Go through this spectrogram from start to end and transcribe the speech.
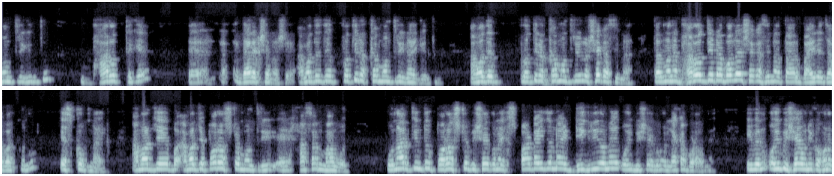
মন্ত্রী কিন্তু ভারত থেকে ডাইরেকশন আসে। আমাদের যে প্রতিরক্ষা মন্ত্রী নাই কিন্তু। আমাদের প্রতিরক্ষা মন্ত্রী হলো শেখ হাসিনা। তার মানে ভারত যেটা বলে শেখ হাসিনা তার বাইরে যাবার কোনো স্কোপ নাই। আমার যে আমার যে পররাষ্ট্র মন্ত্রী হাসান মাহমুদ ওনার কিন্তু পররাষ্ট্র বিষয়ে কোনো এক্সপার্টাইজও নাই ডিগ্রিও নাই ওই বিষয়ে কোনো লেখাপড়াও নাই। ইভেন ওই বিষয়ে উনি কখনো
